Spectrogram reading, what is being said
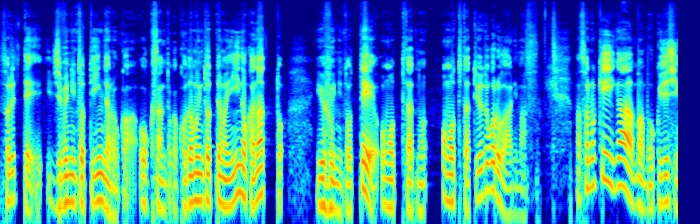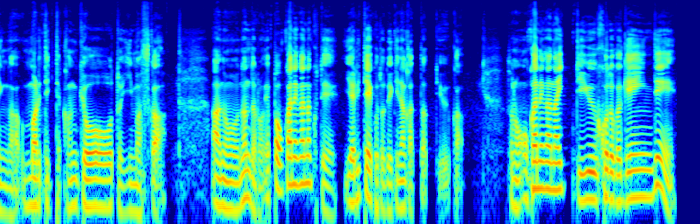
それって自分にとっていいんだろうか、奥さんとか子供にとってもいいのかなというふうにとって思ってたの、思ってたというところがあります。まあ、その経緯が、まあ、僕自身が生まれてきた環境といいますか、あの、なんだろう、やっぱお金がなくてやりたいことできなかったっていうか、そのお金がないっていうことが原因で、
